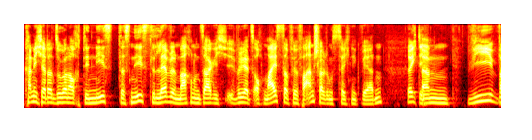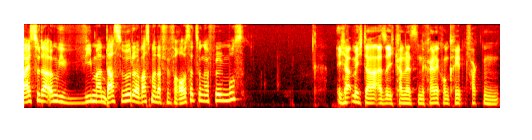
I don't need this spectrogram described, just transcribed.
kann ich ja dann sogar noch den nächst, das nächste Level machen und sage, ich will jetzt auch Meister für Veranstaltungstechnik werden. Richtig. Ähm, wie, weißt du da irgendwie, wie man das würde oder was man da für Voraussetzungen erfüllen muss? Ich habe mich da, also ich kann jetzt keine konkreten Fakten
